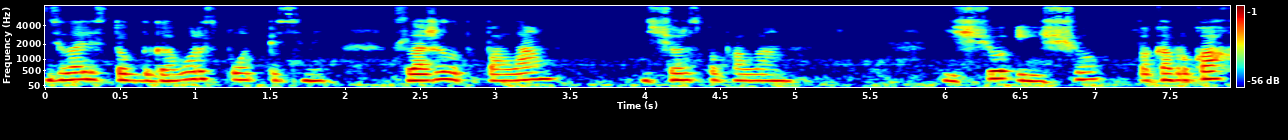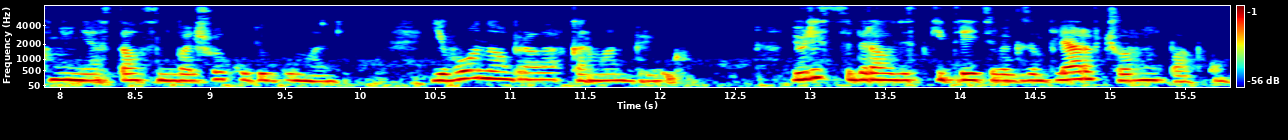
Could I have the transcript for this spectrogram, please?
взяла листок договора с подписями, сложила пополам, еще раз пополам, еще и еще, пока в руках у нее не остался небольшой кубик бумаги. Его она убрала в карман брюк. Юрист собирал листки третьего экземпляра в черную папку.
